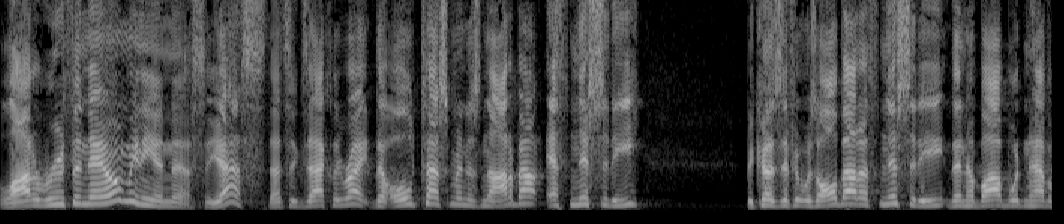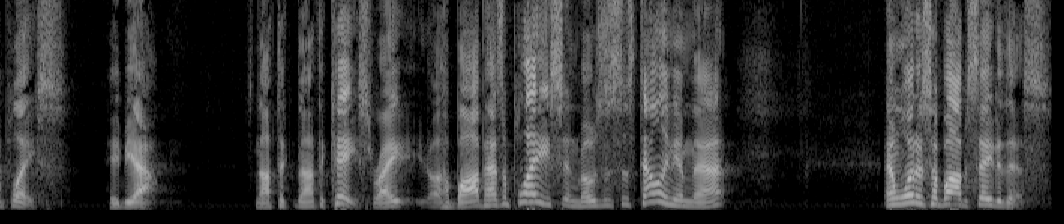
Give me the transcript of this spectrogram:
A lot of Ruth and Naomi in this. Yes, that's exactly right. The Old Testament is not about ethnicity, because if it was all about ethnicity, then Habab wouldn't have a place. He'd be out. It's not the, not the case, right? Habab has a place, and Moses is telling him that. And what does Habab say to this?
